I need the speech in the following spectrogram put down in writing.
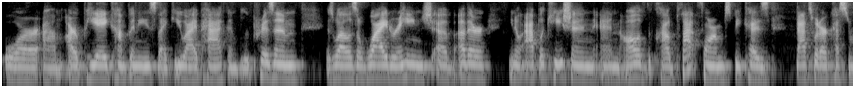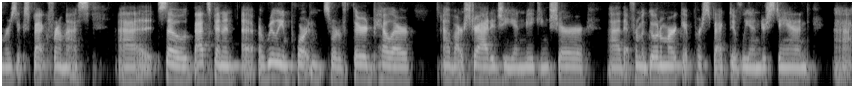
or um, RPA companies like UiPath and Blue Prism, as well as a wide range of other you know, application and all of the cloud platforms because that's what our customers expect from us. Uh, so that's been a, a, really important sort of third pillar of our strategy and making sure uh, that from a go-to-market perspective, we understand uh,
